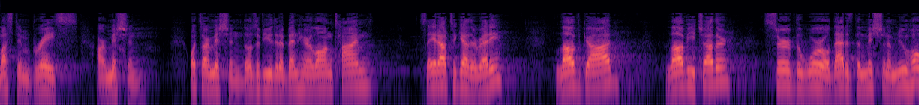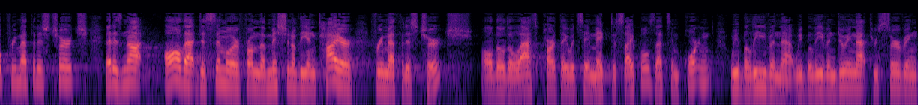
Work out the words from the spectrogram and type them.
must embrace our mission. What's our mission? Those of you that have been here a long time, say it out together. Ready? Love God, love each other, serve the world. That is the mission of New Hope Free Methodist Church. That is not all that dissimilar from the mission of the entire Free Methodist Church. Although the last part they would say make disciples, that's important. We believe in that. We believe in doing that through serving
